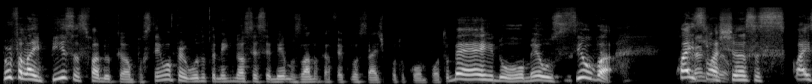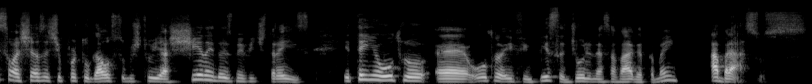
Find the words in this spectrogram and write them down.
Por falar em pistas, Fábio Campos, tem uma pergunta também que nós recebemos lá no cafévelocidade.com.br do Romeu Silva. Quais Grande são as chances? Quais são as chances de Portugal substituir a China em 2023? E tem outro, é, outra, enfim, pista de olho nessa vaga também? Abraços.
